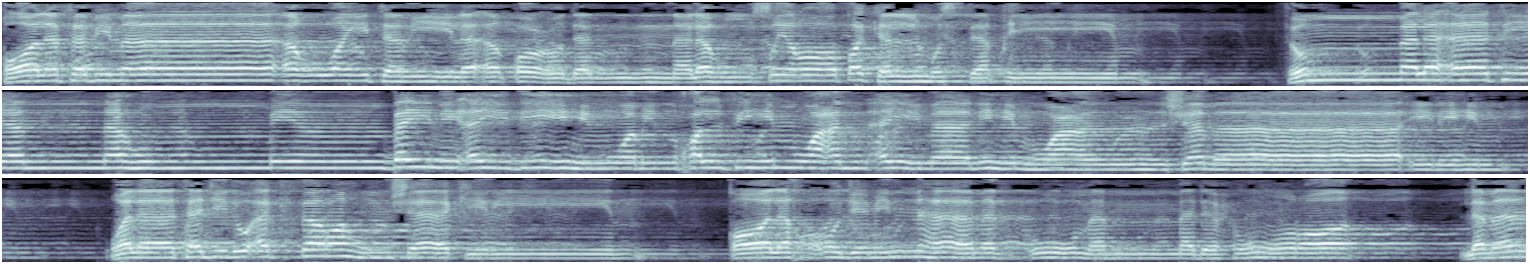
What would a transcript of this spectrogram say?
قال فبما أغويتني لأقعدن لهم صراطك المستقيم. ثم لآتينهم من بين أيديهم ومن خلفهم وعن أيمانهم وعن شمائلهم ولا تجد أكثرهم شاكرين. قال اخرج منها مذءوما مدحورا. لمن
